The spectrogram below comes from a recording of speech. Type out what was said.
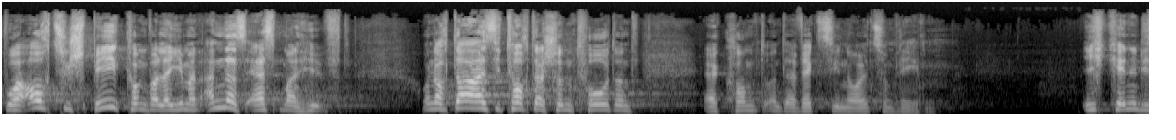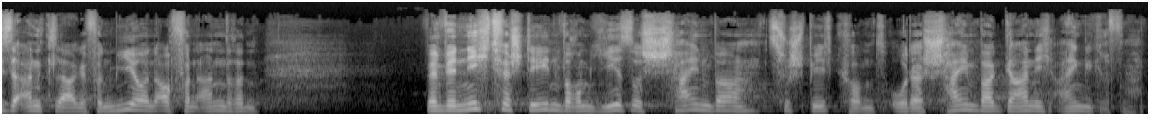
wo er auch zu spät kommt, weil er jemand anders erstmal hilft. Und auch da ist die Tochter schon tot und er kommt und erweckt sie neu zum Leben. Ich kenne diese Anklage von mir und auch von anderen. Wenn wir nicht verstehen, warum Jesus scheinbar zu spät kommt oder scheinbar gar nicht eingegriffen hat.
